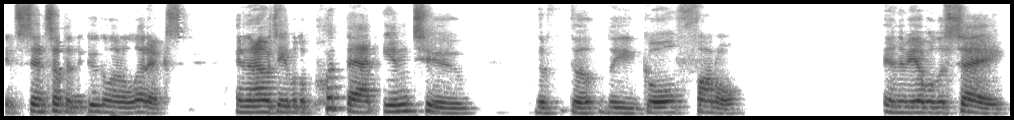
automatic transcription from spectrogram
it sent something to Google Analytics. And then I was able to put that into the, the, the goal funnel and to be able to say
